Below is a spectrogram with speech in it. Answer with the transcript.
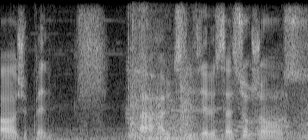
Oh, je peine. Ah, utiliser le sas d'urgence.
